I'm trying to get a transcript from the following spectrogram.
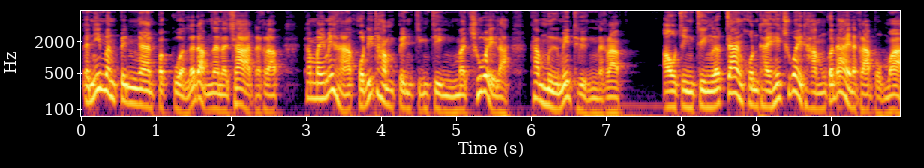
แต่นี่มันเป็นงานประกวดระดับนานาชาตินะครับทำไมไม่หาคนที่ทำเป็นจริง ๆ มาช่วยล่ะ ถ้ามือไม่ถึงนะครับ เอาจริง ๆ แล้วจ้างคนไทยให้ช่วยทำก็ได้นะครับ ผมว่า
